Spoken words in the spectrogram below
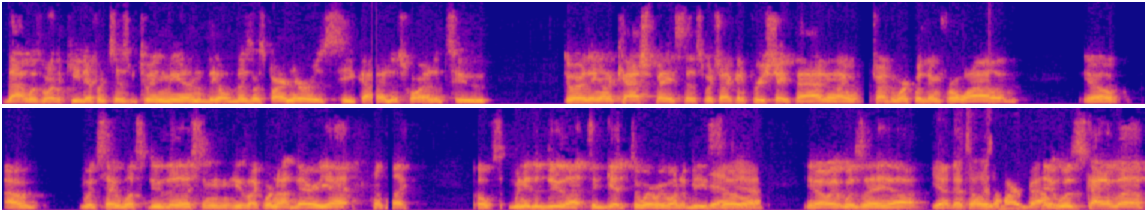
that was one of the key differences between me and the old business partner. Is he kind of just wanted to do everything on a cash basis, which I could appreciate that. And I tried to work with him for a while, and you know, I would, would say, "Let's do this," and he's like, "We're not there yet." I'm like, "Well, we need to do that to get to where we want to be." Yeah. so, yeah, you know, it was a, uh, yeah, that's always a hard balance. it was kind of a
